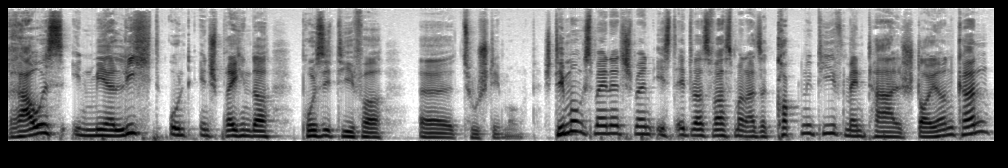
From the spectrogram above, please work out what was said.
raus in mehr Licht und entsprechender positiver äh, Zustimmung. Stimmungsmanagement ist etwas, was man also kognitiv, mental steuern kann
